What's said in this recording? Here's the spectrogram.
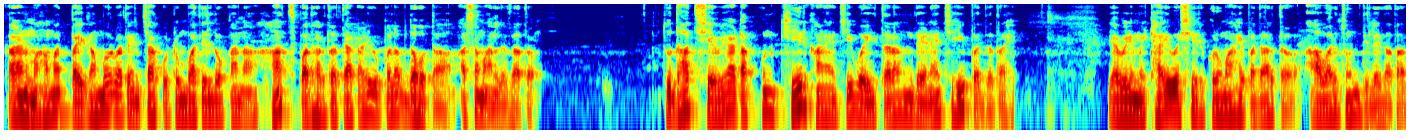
कारण महम्मद पैगंबर व त्यांच्या कुटुंबातील लोकांना हाच पदार्थ त्या काळी उपलब्ध होता असं मानलं जातं. दुधात शेवया टाकून खीर खाण्याची व इतरांना देण्याचीही पद्धत आहे. यावेळी मिठाई व शिरकुर्मा हे पदार्थ आवर्जून दिले जातात.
